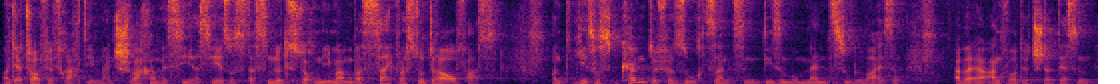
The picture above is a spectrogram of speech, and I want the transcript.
Und der Teufel fragt ihm, ein schwacher Messias, Jesus, das nützt doch niemandem was, zeig, was du drauf hast. Und Jesus könnte versucht sein, es in diesem Moment zu beweisen. Aber er antwortet stattdessen,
